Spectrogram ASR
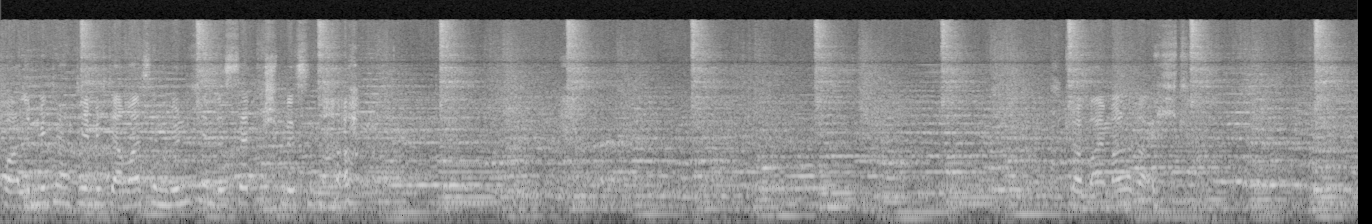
Vor allem mit, nachdem ich damals in München das Set geschmissen habe. Ich glaube, einmal reicht.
